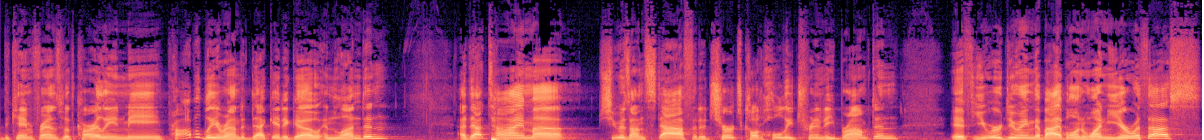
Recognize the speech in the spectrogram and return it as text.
became friends with Carly and me probably around a decade ago in London. At that time, uh, she was on staff at a church called Holy Trinity Brompton. If you were doing the Bible in one year with us,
